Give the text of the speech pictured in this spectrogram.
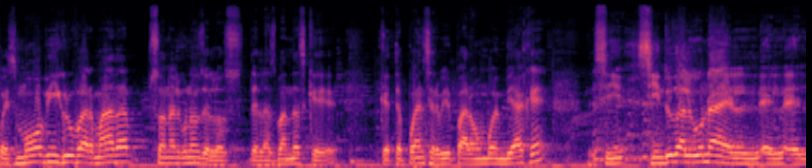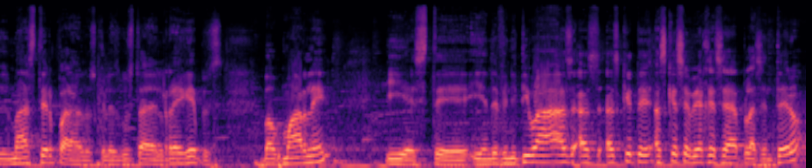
pues Moby, Groove Armada son algunos de los de las bandas que, que te pueden servir para un buen viaje. Sin, sin duda alguna, el, el, el máster para los que les gusta el reggae, pues Bob Marley. Y este, y en definitiva, haz, haz- haz que te- haz que ese viaje sea placentero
